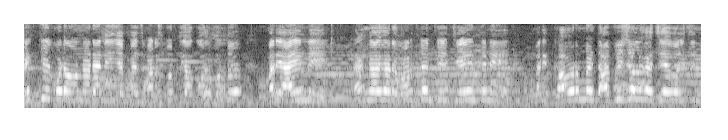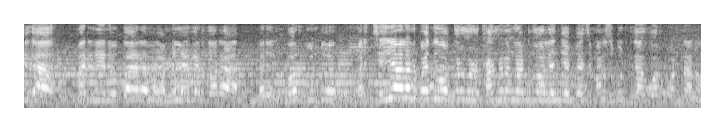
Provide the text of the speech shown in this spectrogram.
వ్యక్తి కూడా ఉన్నాడని చెప్పేసి మనస్ఫూర్తిగా కోరుకుంటూ మరి ఆయన్ని రంగా గారి వర్ధంతి జయంతిని మరి గవర్నమెంట్ అఫీషియల్గా చేయవలసిందిగా మరి నేను ఒక ఎమ్మెల్యే గారి ద్వారా మరి కోరుకుంటూ మరి చేయాలని ప్రతి ఒక్కరు కూడా కంగనం కట్టుకోవాలని చెప్పేసి మనస్ఫూర్తిగా కోరుకుంటున్నాను.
